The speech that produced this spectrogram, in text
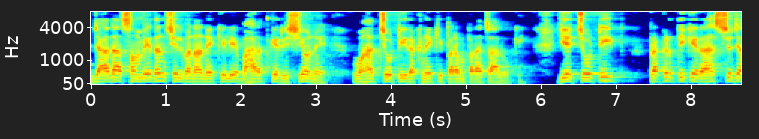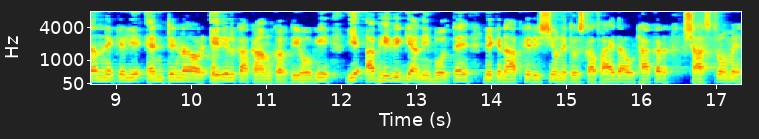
ज़्यादा संवेदनशील बनाने के लिए भारत के ऋषियों ने वहाँ चोटी रखने की परंपरा चालू की। ये चोटी प्रकृति के रहस्य जानने के लिए एंटेना और एरियल का काम करती होगी। ये अभी विज्ञानी बोलते हैं, लेकिन आपके ऋषियों ने तो इसका फ़ायदा उठाकर शास्त्रों में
